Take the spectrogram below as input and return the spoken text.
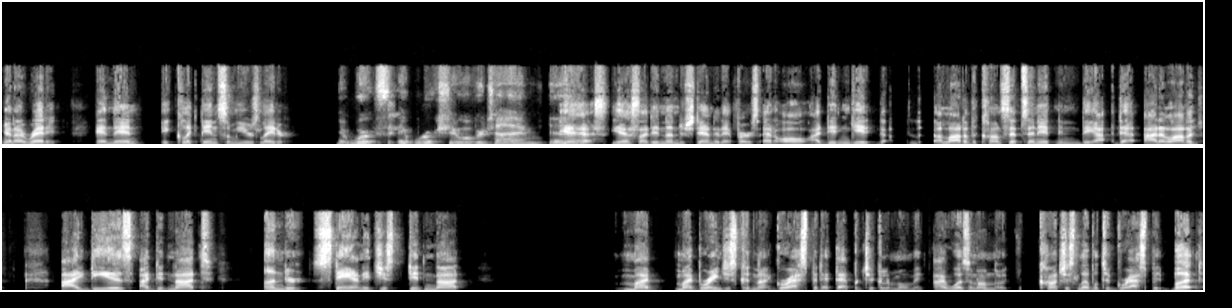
And I read it. And then it clicked in some years later. It works, it works you over time. Yeah. Yes, yes. I didn't understand it at first at all. I didn't get a lot of the concepts in it and the, the I had a lot of ideas I did not understand. It just did not my my brain just could not grasp it at that particular moment. I wasn't on the conscious level to grasp it. But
